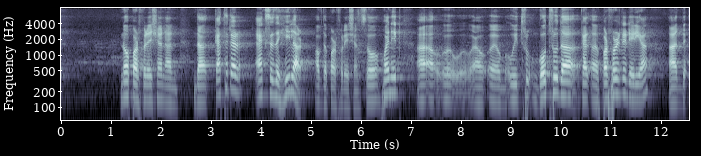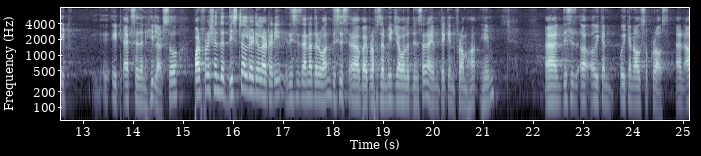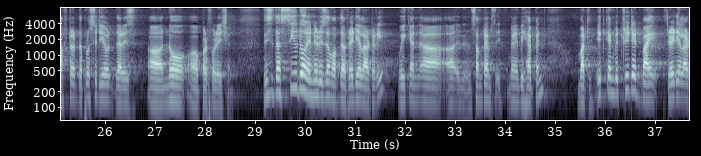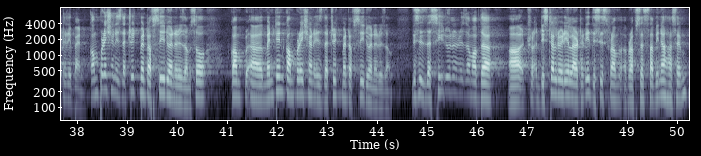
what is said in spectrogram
no perforation and the catheter acts as a healer of the perforation. So, when it we through, go through the perforated area the, it it acts as a healer. So, perforation the distal radial artery this is another one. This is uh, by professor Mir Jamaluddin sir. I am taken from him. And this is uh, we can we can also cross. And after the procedure there is uh, no uh, perforation. This is the pseudo aneurysm of the radial artery. We can uh, uh, sometimes it may be happened but it can be treated by radial artery band. Compression is the treatment of pseudo aneurysm so comp maintained compression is the treatment of pseudo aneurysm this is the pseudoaneurysm of the uh, distal radial artery. This is from uh, Professor Sabina Hashem.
